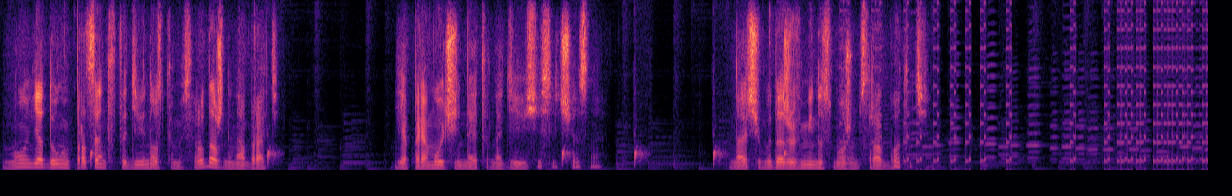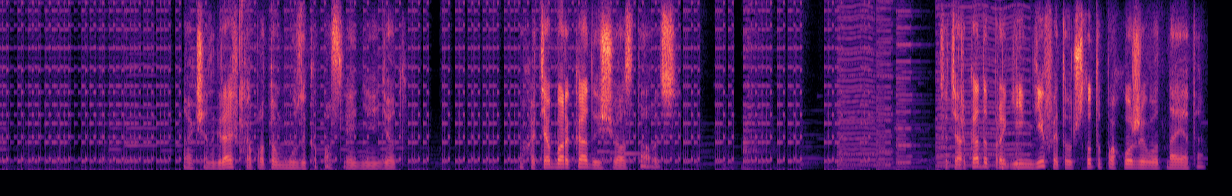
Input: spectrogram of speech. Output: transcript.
Ну, я думаю, процентов-то 90 мы все равно должны набрать. Я прям очень на это надеюсь, если честно. Иначе мы даже в минус можем сработать. Так, сейчас графика, а потом музыка последняя идет. Ну, хотя бы аркада еще осталась. Кстати, аркада про геймдев это вот что-то похожее вот на это.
